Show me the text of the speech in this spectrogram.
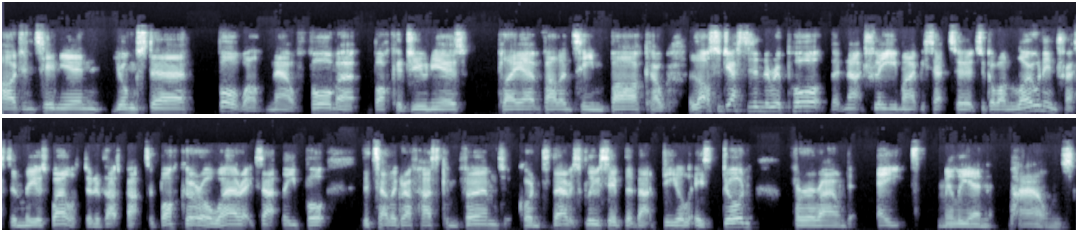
Argentinian youngster, for well now former Boca Juniors player Valentin Barco. A lot suggested in the report that naturally he might be set to, to go on loan, interestingly as well. I don't know if that's back to Boca or where exactly, but the Telegraph has confirmed, according to their exclusive, that that deal is done for around eight million pounds.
